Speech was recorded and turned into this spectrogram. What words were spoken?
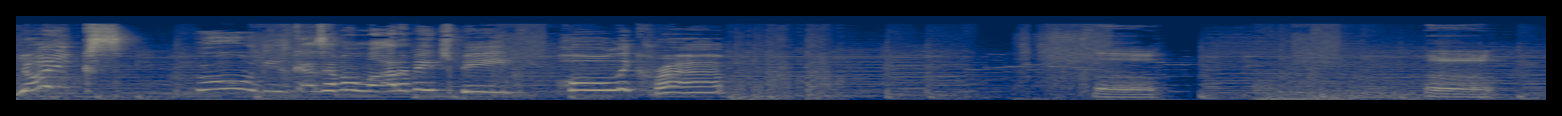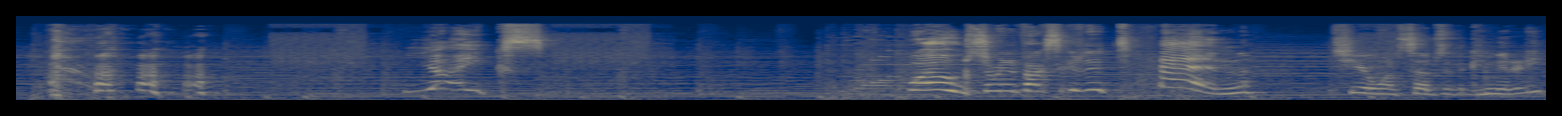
Yikes! Ooh, these guys have a lot of HP! Holy crap! Uh. Yikes! Whoa, Serena Fox gives it 10 tier 1 subs to the community.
